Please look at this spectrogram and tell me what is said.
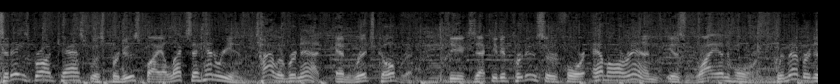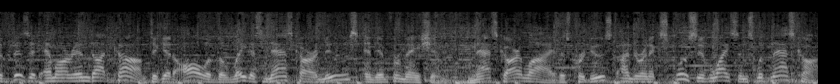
Today's broadcast was produced by Alexa Henrian, Tyler Burnett, and Rich Colbert. The executive producer for MRN is Ryan Horn. Remember to visit MRN.com to get all of the latest NASCAR news and information. NASCAR Live is produced under an exclusive license with NASCAR.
